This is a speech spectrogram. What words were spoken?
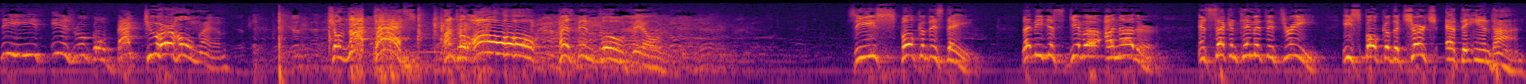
sees Israel go back to her homeland shall not pass until all has been fulfilled. See, he spoke of this day. Let me just give a, another. In 2 Timothy 3, he spoke of the church at the end time.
